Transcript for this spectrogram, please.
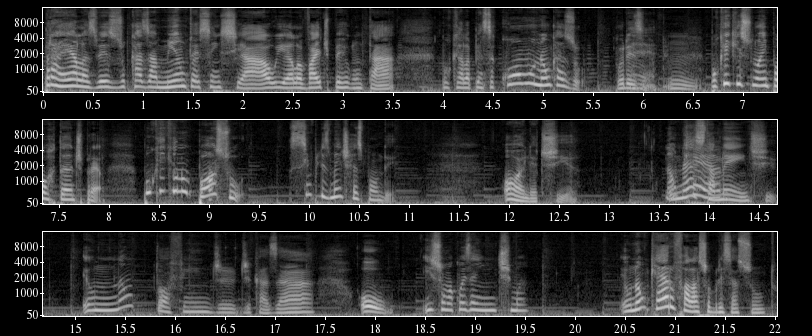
para ela, às vezes, o casamento é essencial e ela vai te perguntar, porque ela pensa, como não casou, por exemplo? Hum. Por que, que isso não é importante para ela? Por que, que eu não posso simplesmente responder? Olha, tia, Não honestamente, eu não tô afim de, de casar, ou isso é uma coisa íntima. Eu não quero falar sobre esse assunto.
